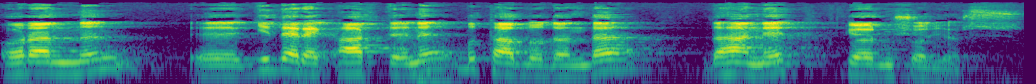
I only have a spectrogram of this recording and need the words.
oranının e, giderek arttığını bu tablodan da daha net görmüş oluyoruz.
